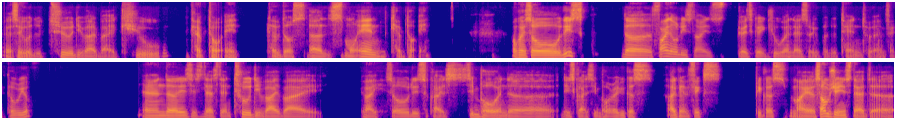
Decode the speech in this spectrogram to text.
That's equal to 2 divided by q capital N, capital uh, small n, capital N. Okay, so this the final line is basically qn less or equal to 10 to n factorial. And uh, this is less than 2 divided by, right? So this guy is simple and uh, this guy is simple, right? Because I can fix, because my assumption is that uh,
